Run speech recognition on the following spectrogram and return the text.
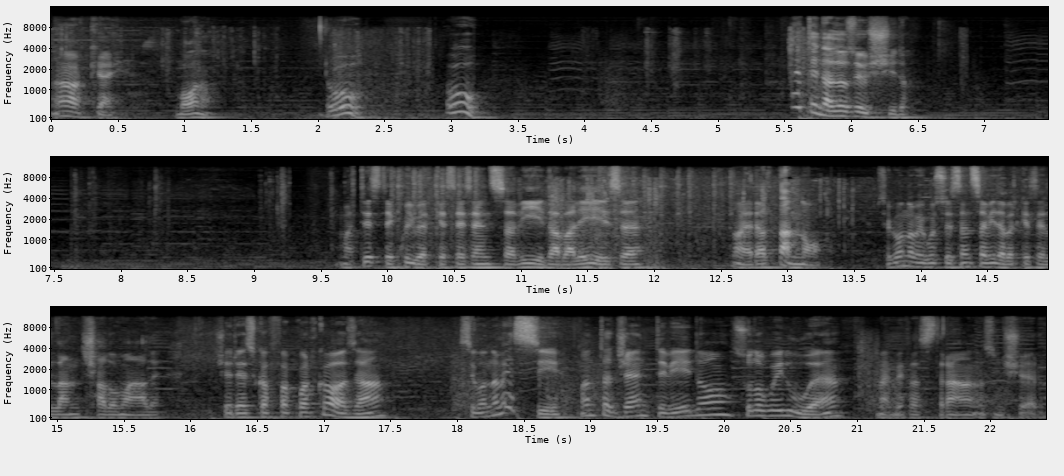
Ok. Buono. Uh. Uh. E tentato sei uscito. Ma te stai qui perché sei senza vita, palese. No, in realtà no. Secondo me questo è senza vita perché si è lanciato male. Ci riesco a fare qualcosa? Secondo me sì. Quanta gente vedo? Solo quei due? Beh, mi fa strano, sincero.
